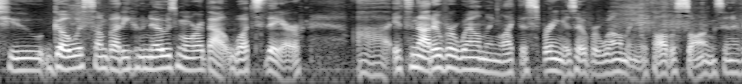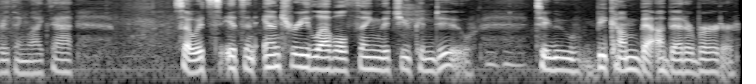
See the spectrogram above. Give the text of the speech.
to go with somebody who knows more about what's there. Uh, it's not overwhelming like the spring is overwhelming with all the songs and everything like that. So it's it's an entry level thing that you can do mm-hmm. to become be- a better birder.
